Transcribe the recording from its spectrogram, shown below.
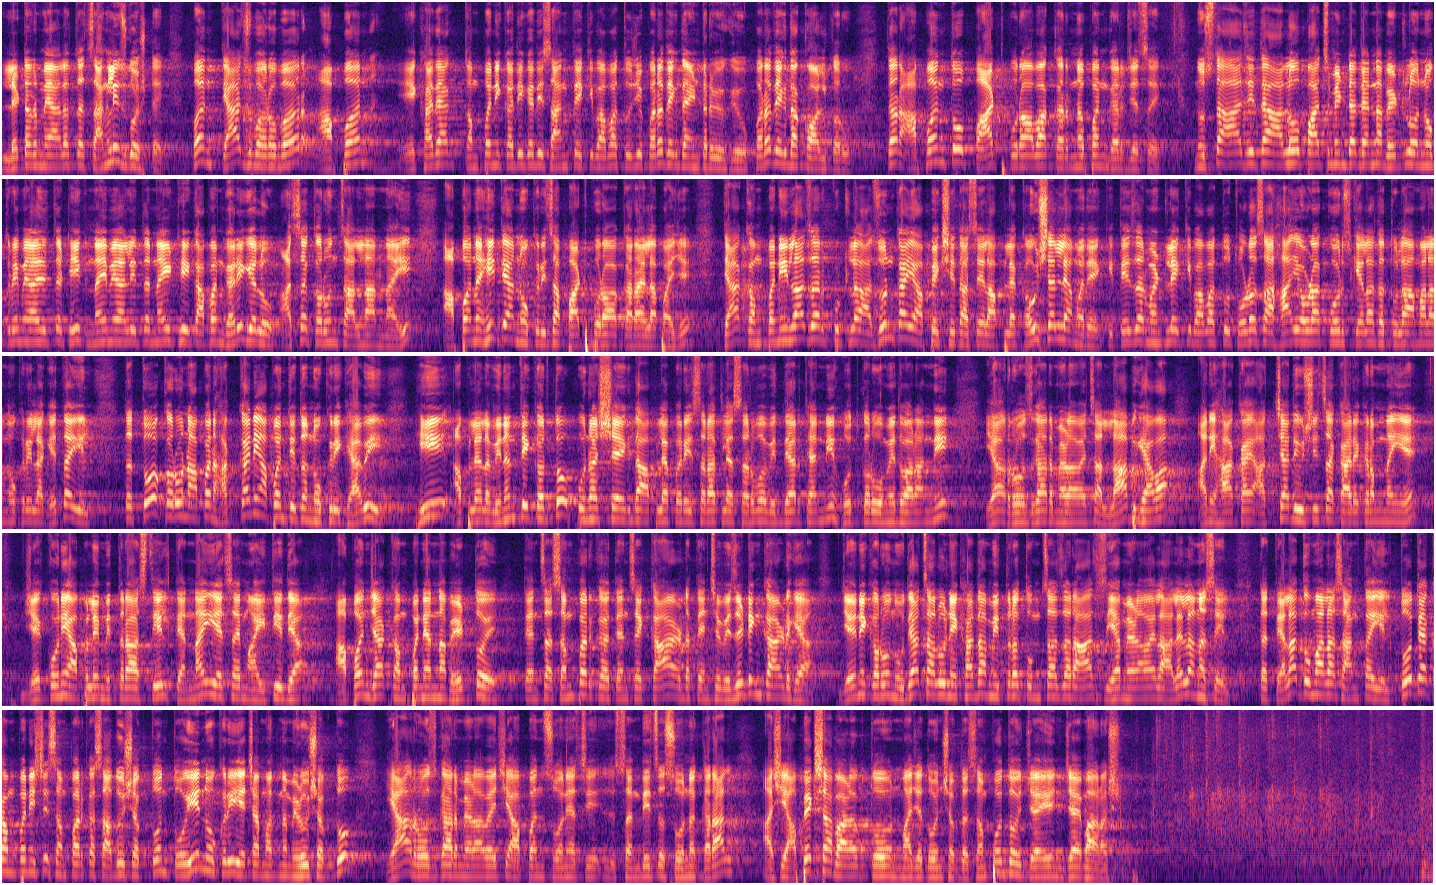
लेटर मिळालं तर चांगलीच गोष्ट आहे. पण त्याचबरोबर आपण एखाद्या कंपनी कधी कधी सांगते की बाबा तुझी परत एकदा इंटरव्ह्यू घेऊ परत एकदा कॉल करू. तर आपण तो पाठपुरावा करणं पण गरजेचं आहे. नुसतं आज इथं आलो पाच मिनटं त्यांना भेटलो नोकरी मिळाली तर ठीक नाही मिळाली तर नाही ठीक आपण घरी गेलो असं करून चालणार नाही. आपणही त्या नोकरीचा पाठपुरावा करायला पाहिजे. त्या कंपनीला जर कुठलं अजून काही अपेक्षित असेल आपल्या कौशल्यामध्ये की ते जर म्हटले की बाबा तू थोडासा हा एवढा कोर्स केला तर तुला आम्हाला नोकरीला घेता येईल. तर तो करून आपण हक्काने आपण तिथं नोकरी घ्यावी ही आपल्याला विनंती विनंती करतो. पुनश्च एकदा आपल्या परिसरातल्या सर्व विद्यार्थ्यांनी होतकरू उमेदवारांनी या रोजगार मेळाव्याचा लाभ घ्यावा. आणि हा काय आजच्या दिवशीचा कार्यक्रम नाही आहे जे कोणी आपले मित्र असतील त्यांनाही याचं माहिती द्या. आपण ज्या कंपन्यांना भेटतोय त्यांचा संपर्क त्यांचे कार्ड त्यांचे व्हिजिटिंग कार्ड घ्या. जेणेकरून उद्या चालून एखादा मित्र तुमचा जर आज या मेळाव्याला आलेला नसेल तर त्याला तुम्हाला सांगता येईल तो त्या कंपनीशी संपर्क साधू शकतो आणि तोही नोकरी याच्यामधनं मिळू शकतो. या रोजगार मेळाव्याची आपण सोन्याची संधीचं सोनं कराल अशी अपेक्षा बाळगतो माझे दोन शब्द संपवतो. जय हिंद जय महाराष्ट्र.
